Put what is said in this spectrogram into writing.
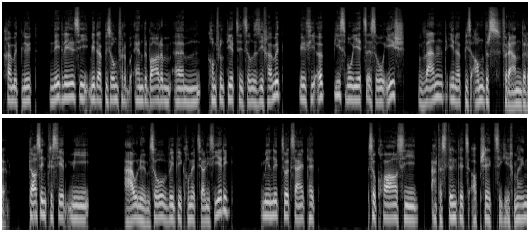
kommen die Leute nicht, weil sie mit etwas Unveränderbarem ähm, konfrontiert sind, sondern sie kommen, weil sie etwas, wo jetzt so ist, wollen in etwas anderes verändern. Das interessiert mich auch nicht mehr. So wie die Kommerzialisierung mir nicht zugesagt hat, so quasi, ah, das klingt jetzt abschätzig. Ich meine,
